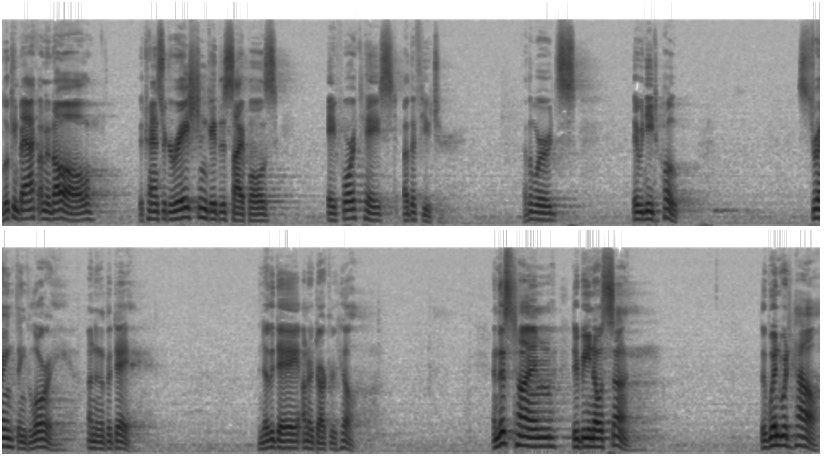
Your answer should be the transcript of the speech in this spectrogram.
Looking back on it all, the transfiguration gave the disciples a foretaste of the future. In other words, they would need hope, strength, and glory on another day, another day on a darker hill. And this time, there'd be no sun. The wind would howl,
